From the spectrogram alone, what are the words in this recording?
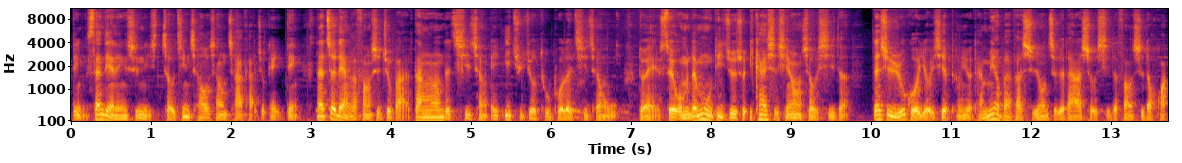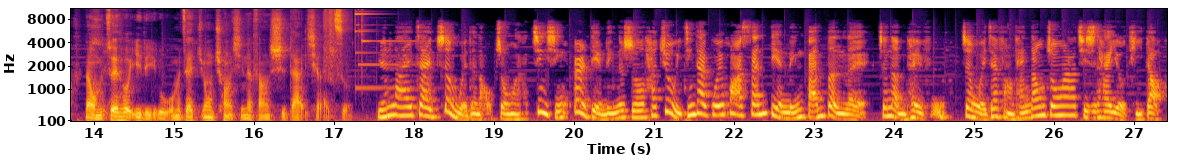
订，三点零是你走进超商插卡就可以订。那这两个方式就把刚刚的七成，哎，一举就突破了七成五。对，所以我们的目的就是说，一开始先用熟悉的。但是如果有一些朋友他没有办法使用这个大家熟悉的方式的话，那我们最后一里路，我们再用创新的方式，大家一起来做。原来在政委的脑中啊，进行二点零的时候，他就已经在规划三点零版本嘞，真的很佩服。政委在访谈当中啊，其实他有提到，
